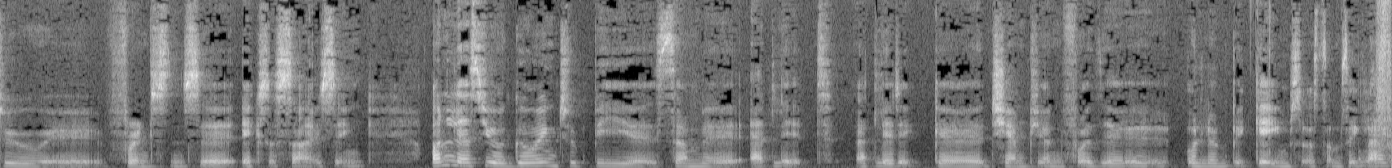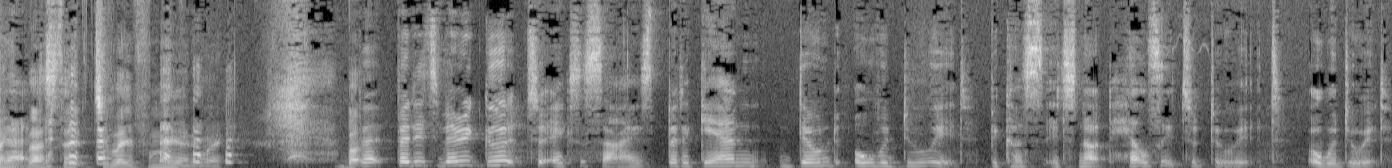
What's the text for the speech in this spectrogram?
to uh, for instance, uh, exercising, unless you are going to be uh, some uh, athlete, athletic uh, champion for the Olympic Games or something I like think that. that's too late for me anyway. But, but but it's very good to exercise. But again, don't overdo it because it's not healthy to do it. Overdo it.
